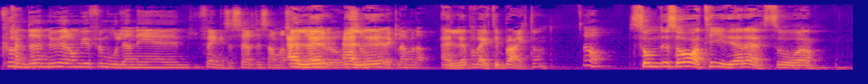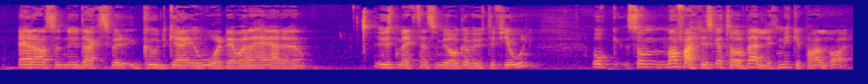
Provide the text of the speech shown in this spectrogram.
Kunde, nu är de ju förmodligen i fängelsecell tillsammans med Eller- Rose eller- och. Eller på väg till Brighton. Ja, Som du sa tidigare så är det alltså nu dags för Good Guy Award. Det var det här eh, utmärkelsen som jag gav ut i fjol. Och som man faktiskt ska ta väldigt mycket på allvar.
